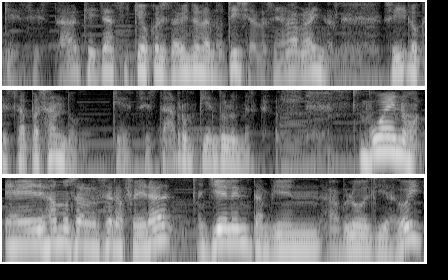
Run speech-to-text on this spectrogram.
que se está, que ella sí creo que se está viendo en las noticias, la señora Brainer, sí, lo que está pasando, que se está rompiendo los mercados. Bueno, eh, dejamos a la Reserva Federal. Yellen también habló el día de hoy.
